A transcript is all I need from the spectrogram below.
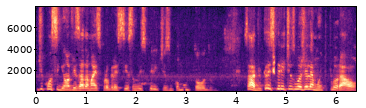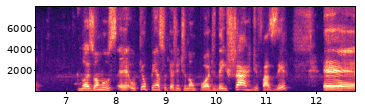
de conseguir uma visada mais progressista no espiritismo como um todo sabe? Porque o espiritismo hoje ele é muito plural. Nós vamos, é, o que eu penso que a gente não pode deixar de fazer é,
